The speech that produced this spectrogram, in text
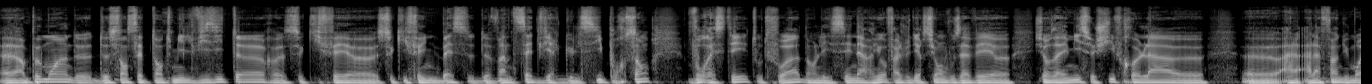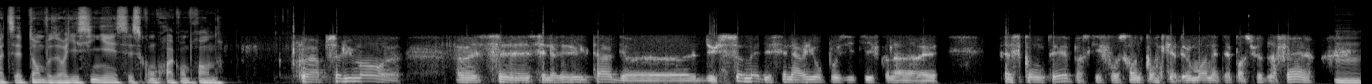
euh, un peu moins de, de 170 000 visiteurs, euh, ce qui fait, ce qui fait une baisse de 27,6% Vous restez toutefois dans les scénarios. Enfin, je veux dire, si on vous avait, si on vous avait mis ce chiffre-là à, à la fin du mois de septembre, vous auriez signé. C'est ce qu'on croit comprendre. Absolument. Euh, c'est le résultat de- du sommet des scénarios positifs qu'on avait escompté, parce qu'il faut se rendre compte qu'il y a deux mois, on n'était pas sûr de la faire. Hmm.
